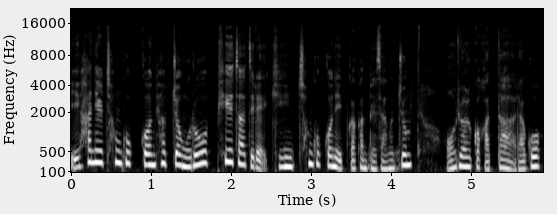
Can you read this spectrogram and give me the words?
이 한일 청구권 협정으로 피해자들의 개인 청구권에 입각한 배상은 좀 어려울 것 같다라고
